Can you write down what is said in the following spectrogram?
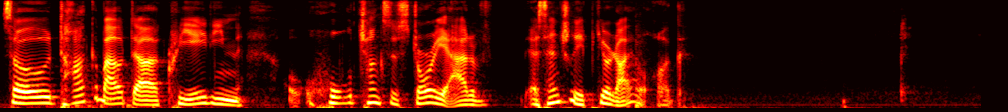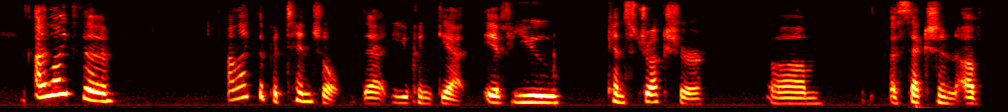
So, talk about uh, creating whole chunks of story out of essentially pure dialogue. I like the I like the potential that you can get if you can structure um, a section of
